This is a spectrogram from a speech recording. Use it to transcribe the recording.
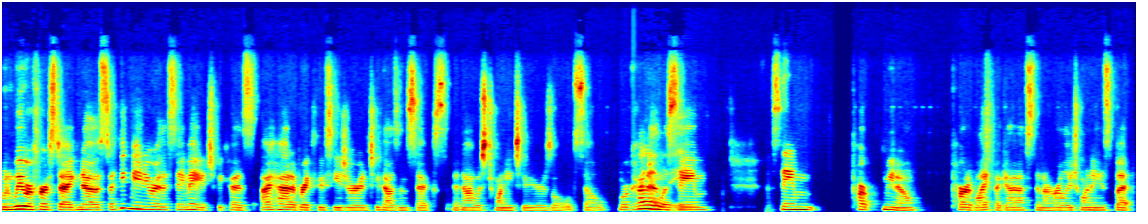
when we were first diagnosed, I think me and you were the same age because I had a breakthrough seizure in 2006 and I was 22 years old. So we're kind of really? in the same, same part, you know, part of life, I guess, in our early 20s. But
